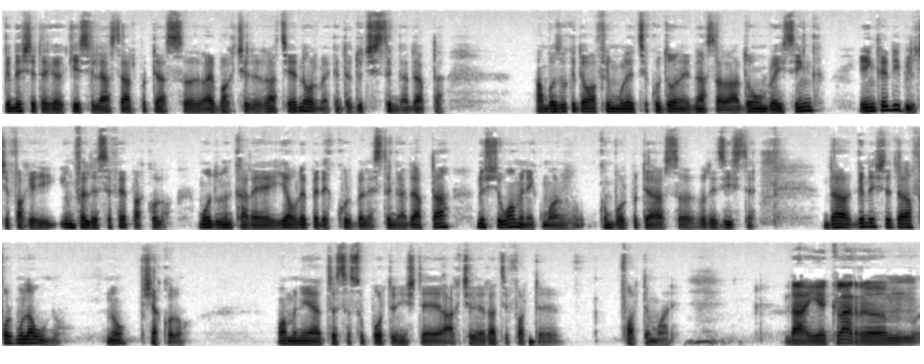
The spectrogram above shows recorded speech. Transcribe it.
Gândește-te că chestiile astea ar putea să aibă accelerație enorme când te duci stânga-dreapta. Am văzut câteva filmulețe cu drone din asta la drone racing. E incredibil ce fac. E un fel de SF pe acolo. Modul în care iau repede curbele stânga-dreapta, nu știu oamenii cum, ar, cum vor putea să reziste. Dar gândește-te la Formula 1, nu? Și acolo. Oamenii ăia trebuie să suporte niște accelerații foarte, foarte mari. Da, e clar, um,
